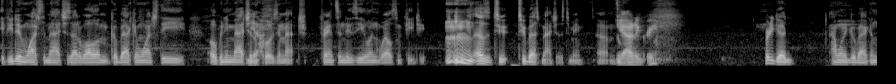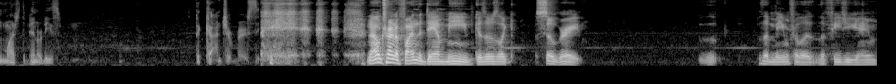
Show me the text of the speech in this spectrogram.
if you didn't watch the matches out of all of them go back and watch the opening match and Yeah. the closing match france and new zealand wales and fiji those are the two two best matches to me um, Yeah, I'd agree. pretty good. I want to go back and watch the penalties. The controversy. now I'm trying to find the damn meme because it was like so great. The, the meme for the, the Fiji game.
